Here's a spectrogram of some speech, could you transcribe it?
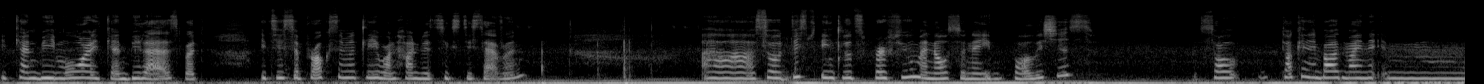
it can be more it can be less but it is approximately 167 uh, so this includes perfume and also nail polishes. So talking about my um,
